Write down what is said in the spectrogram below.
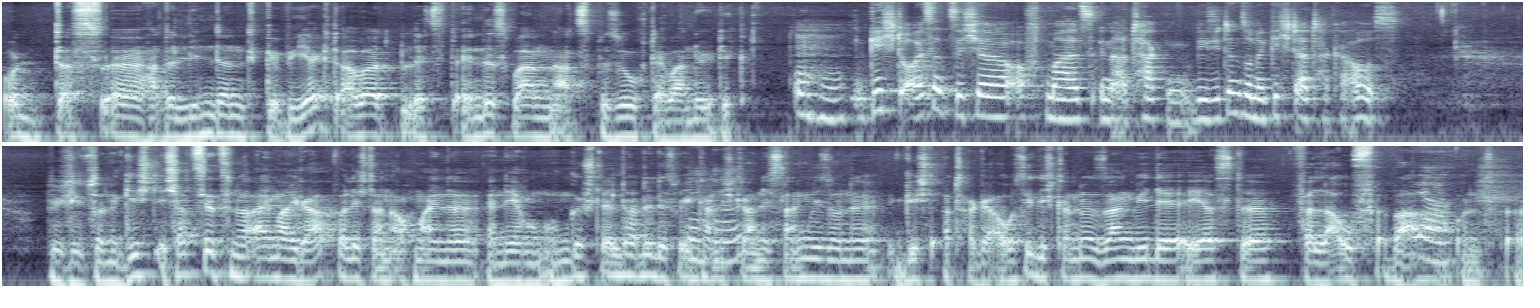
Und das äh, hatte lindernd gewirkt, aber letztendlich war ein Arztbesuch, der war nötig. Mhm. Gicht äußert sich ja oftmals in Attacken. Wie sieht denn so eine Gichtattacke aus? Wie sieht so eine Gicht? Ich hatte es jetzt nur einmal gehabt, weil ich dann auch meine Ernährung umgestellt hatte. Deswegen mhm. kann ich mhm. gar nicht sagen, wie so eine Gichtattacke aussieht. Ich kann nur sagen, wie der erste Verlauf war. Ja. Und, äh,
